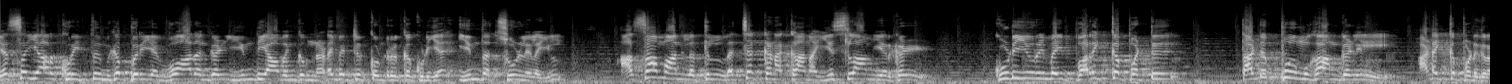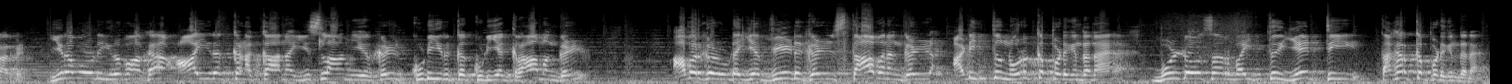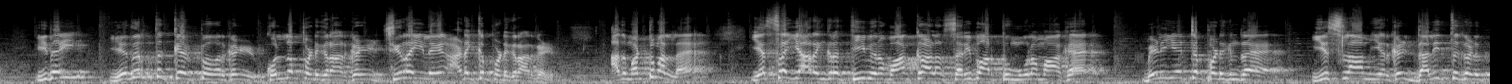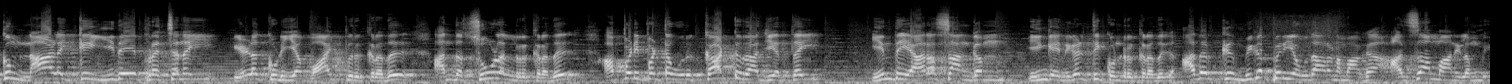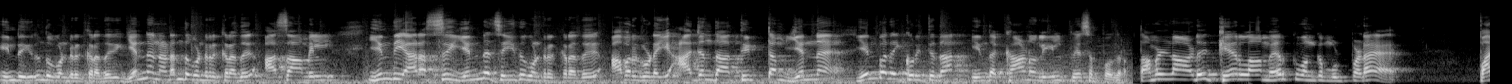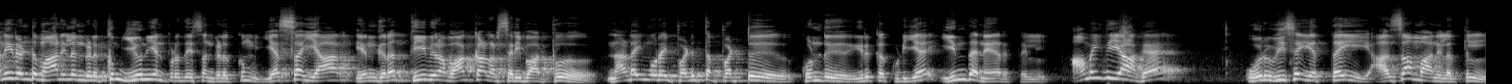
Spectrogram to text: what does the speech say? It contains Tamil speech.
எஸ்ஐஆர் குறித்து மிகப்பெரிய விவாதங்கள் இந்தியாவெங்கும் நடைபெற்றுக் கொண்டிருக்கக்கூடிய இந்த சூழ்நிலையில் அசாம் மாநிலத்தில் லட்சக்கணக்கான இஸ்லாமியர்கள் குடியுரிமை பறிக்கப்பட்டு தடுப்பு முகாம்களில் அடைக்கப்படுகிறார்கள். இரவோடு இரவாக ஆயிரக்கணக்கான இஸ்லாமியர்கள் குடியிருக்கக்கூடிய கிராமங்கள் அவர்களுடைய வீடுகள் ஸ்தாபனங்கள் அடித்து நொறுக்கப்படுகின்றன. புல்டோசர் வைத்து ஏற்றி தகர்க்கப்படுகின்றன. இதை எதிர்த்து கேட்பவர்கள் கொல்லப்படுகிறார்கள் சிறையிலே அடைக்கப்படுகிறார்கள். அது மட்டுமல்ல எஸ்ஐஆர் என்கிற தீவிர வாக்காளர் சரிபார்ப்பு மூலமாக வெளியேற்றப்படுகின்ற இஸ்லாமியர்கள் தலித்துகளுக்கும் நாளைக்கு இதே பிரச்சனை எழக்கூடிய வாய்ப்பு இருக்கிறது அந்த சூழல் இருக்கிறது. அப்படிப்பட்ட ஒரு காட்டு ராஜ்யத்தை இந்திய அரசாங்கம் இங்கே நிகழ்த்தி கொண்டிருக்கிறது. அதற்கு மிகப்பெரிய உதாரணமாக அசாம் மாநிலம் இன்று இருந்து கொண்டிருக்கிறது. என்ன நடந்து கொண்டிருக்கிறது? அசாமில் இந்திய அரசு என்ன செய்து கொண்டிருக்கிறது? அவர்களுடைய அஜந்தா திட்டம் என்ன என்பதை குறித்து தான் இந்த காணொலியில் பேசப்போகிறோம் தமிழ்நாடு கேரளா மேற்கு வங்கம் உட்பட பனிரெண்டு மாநிலங்களுக்கும் யூனியன் பிரதேசங்களுக்கும் எஸ்ஐஆர் என்கிற தீவிர வாக்காளர் சரிபார்ப்பு நடைமுறைப்படுத்தப்பட்டு கொண்டு இருக்கக்கூடிய இந்த நேரத்தில் அமைதியாக ஒரு விஷயத்தை அசாம் மாநிலத்தில்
